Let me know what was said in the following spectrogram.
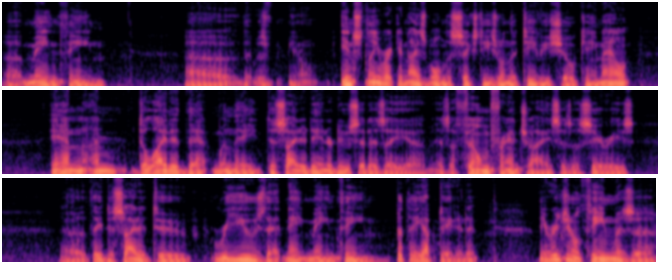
uh, main theme uh, that was, you know, instantly recognizable in the 60s when the TV show came out. And I'm delighted that when they decided to introduce it as a uh, as a film franchise, as a series, uh, they decided to reuse that name, main theme, but they updated it. The original theme was uh,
